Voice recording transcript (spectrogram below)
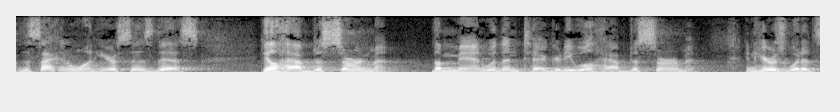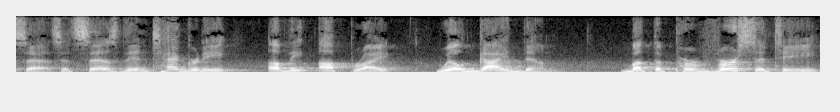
the second one here says this He'll have discernment the man with integrity will have discernment. And here's what it says it says, The integrity of the upright will guide them, but the perversity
